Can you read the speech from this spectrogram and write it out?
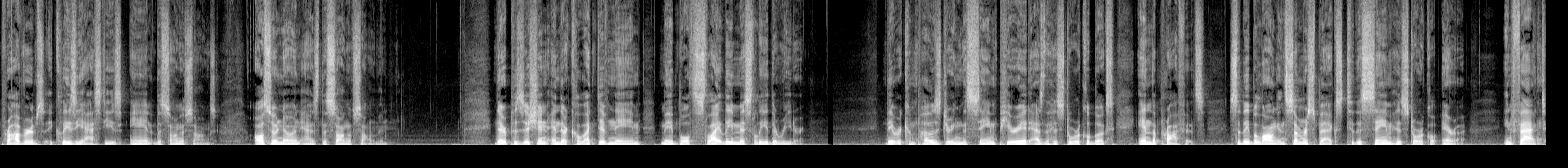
Proverbs, Ecclesiastes, and the Song of Songs, also known as the Song of Solomon. Their position and their collective name may both slightly mislead the reader. They were composed during the same period as the historical books and the prophets, so they belong in some respects to the same historical era. In fact,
